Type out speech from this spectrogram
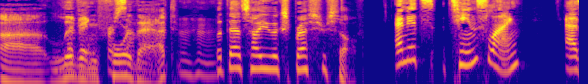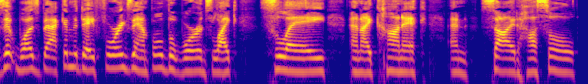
uh, living, Living for, for that, but that's how you express yourself. And it's teen slang, as it was back in the day. For example, the words like slay and iconic and side hustle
